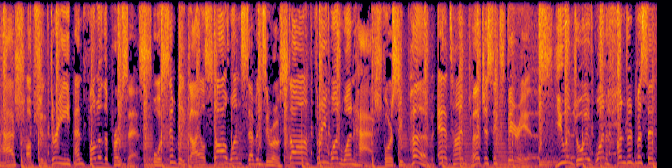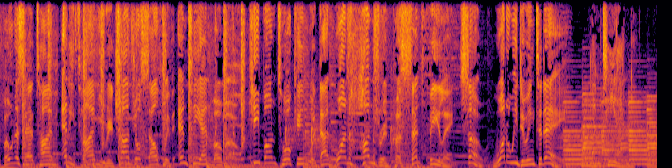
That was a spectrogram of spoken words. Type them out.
hash option 3 and follow the process. Or simply dial star 170 star 311 hash for a superb airtime purchase experience. You enjoy 100% bonus airtime anytime you recharge yourself with MTN Momo. Keep on talking with that 100% feeling. So, what what are we doing today? MTN.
